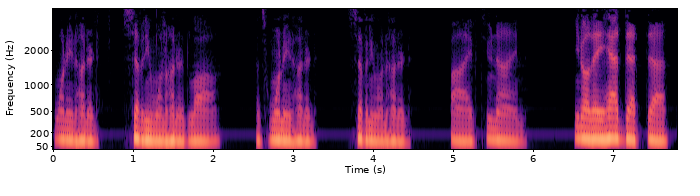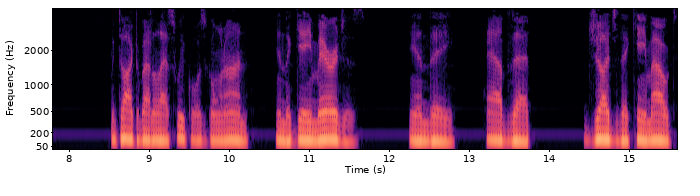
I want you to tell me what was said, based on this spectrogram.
1 800 7100 Law. That's 1 800 7100 529. You know, they had that, uh, we talked about it last week, what was going on in the gay marriages. And they have that judge that came out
